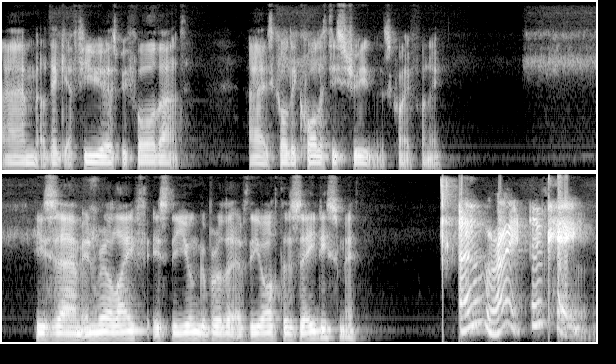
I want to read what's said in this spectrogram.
Um, I think a few years before that. Uh, it's called Equality Street. It's quite funny. He's um, in real life is the younger brother of the author Zadie Smith. Oh, right. Okay.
